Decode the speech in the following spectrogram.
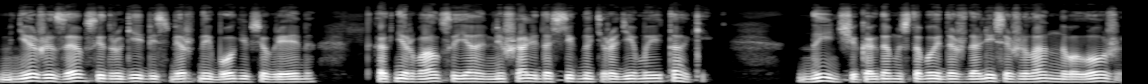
мне же Зевс и другие бессмертные боги все время, как не рвался я, мешали достигнуть родимой Итаки. Нынче, когда мы с тобой дождались желанного ложа,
